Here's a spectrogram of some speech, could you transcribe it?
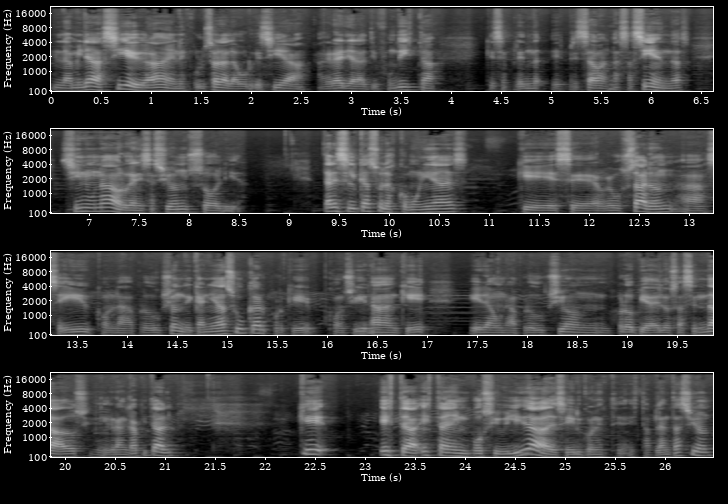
la mirada ciega en expulsar a la burguesía agraria latifundista que se expresaba en las haciendas, sin una organización sólida. Tal es el caso de las comunidades que se rehusaron a seguir con la producción de caña de azúcar porque consideraban que era una producción propia de los hacendados y del gran capital, que esta, esta imposibilidad de seguir con este, esta plantación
